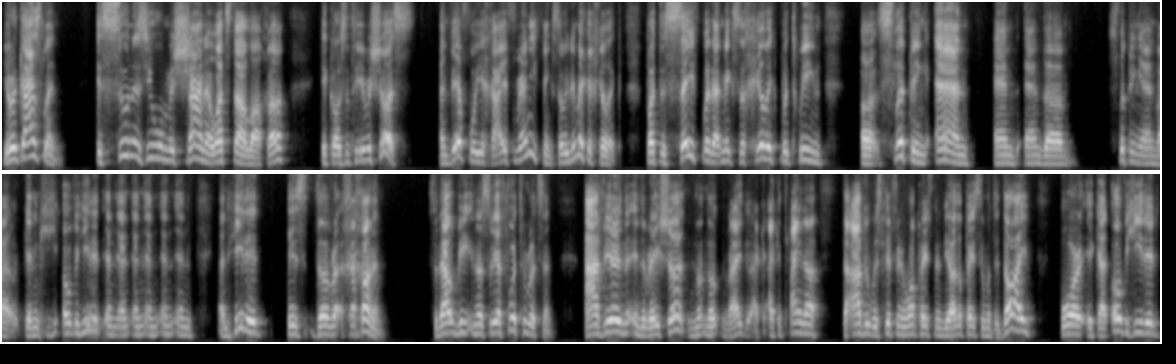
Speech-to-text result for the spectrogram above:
You're a Gazlan. As soon as you mishana, what's the halacha? It goes into your rishus, and therefore yechayiv for anything. So we didn't make a chilik, but the sefer that makes a chilik between uh, slipping and and and um, slipping and by getting overheated and and and and and and, and heated is the chachamim. So that would be you know. So we have four terutzim. Avir in the, in the Resha, no, no, right? I, I could tie the Avir was different in one place than the other place, and went to die, or it got overheated,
